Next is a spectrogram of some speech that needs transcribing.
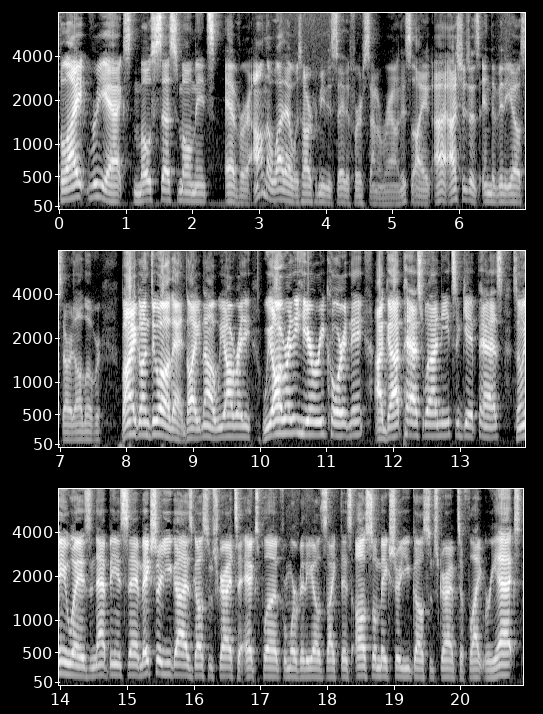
Flight Reacts Most Sus Moments Ever. I don't know why that was hard for me to say the first time around. It's like, I, I should just end the video, start all over. But I ain't gonna do all that. Like, no, we already we already here recording it. I got past what I need to get past. So anyways, and that being said, make sure you guys go subscribe to Xplug for more videos like this. Also, make sure you go subscribe to Flight Reacts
